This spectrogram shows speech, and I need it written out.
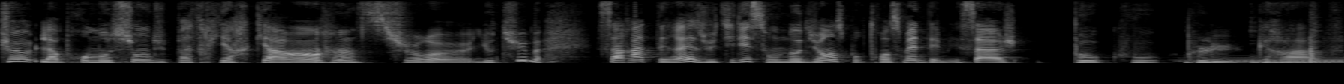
que la promotion du patriarcat hein, sur euh, YouTube, Sarah Thérèse utilise son audience pour transmettre des messages beaucoup plus graves.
